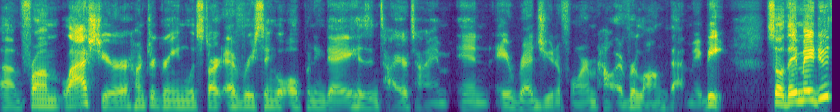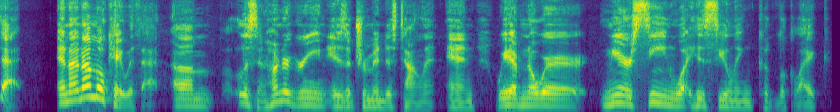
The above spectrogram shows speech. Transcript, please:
Um, from last year, Hunter Greene would start every single opening day his entire time in a Reds uniform, however long that may be. So they may do that. And, and I'm okay with that. Um, listen, Hunter Greene is a tremendous talent, and we have nowhere near seen what his ceiling could look like.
